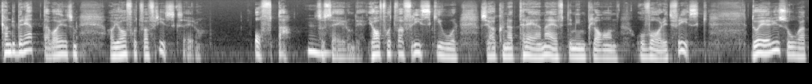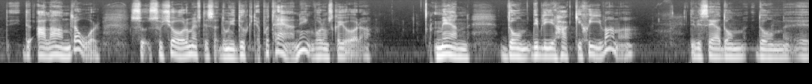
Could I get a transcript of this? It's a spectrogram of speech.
kan du berätta? Vad är det som... Ja, jag har fått vara frisk, säger de. Ofta mm. så säger de det. Jag har fått vara frisk i år så jag har kunnat träna efter min plan och varit frisk. Då är det ju så att alla andra år så, så kör de efter... De är ju duktiga på träning, vad de ska göra. Men de, det blir hack i skivan. Va? Det vill säga de, de, eh,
